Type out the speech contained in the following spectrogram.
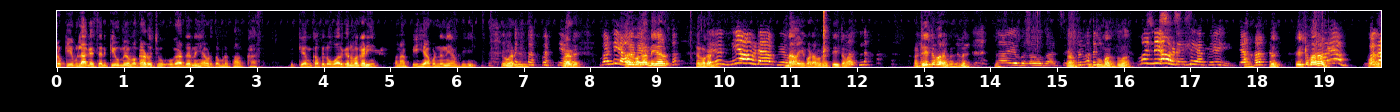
મિત્રો કેવું લાગે છે ને કેવું મેં વગાડું છું વગાડતા નહીં આવડતું તમને ભાવ ખાસ તો કેમ કે પેલો વર્ગન વગાડીએ પણ આ પીહી આપણને નહીં આવડતી કઈ. વગાડી દેજો. વગાડ દે. અરે વગાડ નહીં યાર. લે વગાડ દે. ના એક વાળા વગાડ. ટેસ્ટ માર આ ટેસ્ટ માર એમ કરે. લે. હા, તું માર તું માર. લે ટેસ્ટ માર એમ. કોને?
